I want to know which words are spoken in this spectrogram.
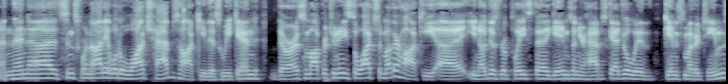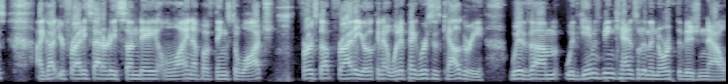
And then, uh, since we're not able to watch Habs hockey this weekend, there are some opportunities to watch some other hockey. Uh, you know, just replace the games on your Habs schedule with games from other teams. I got your Friday, Saturday, Sunday lineup of things to watch. First up, Friday, you're looking at Winnipeg versus Calgary. With um, with games being canceled in the North Division now,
